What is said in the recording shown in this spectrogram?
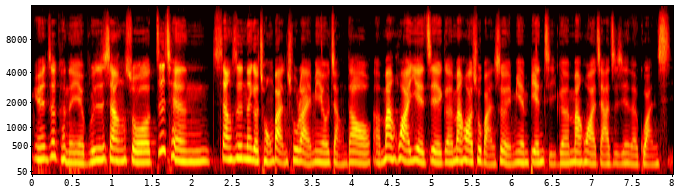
因为这可能也不是像说之前像是那个重版出来里面有讲到呃漫画业界跟漫画出版社里面编辑跟漫画家之间的关系。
